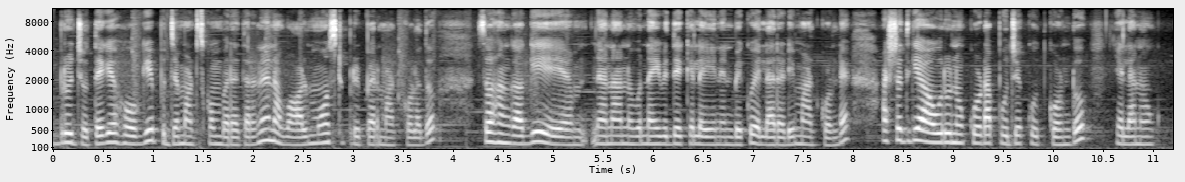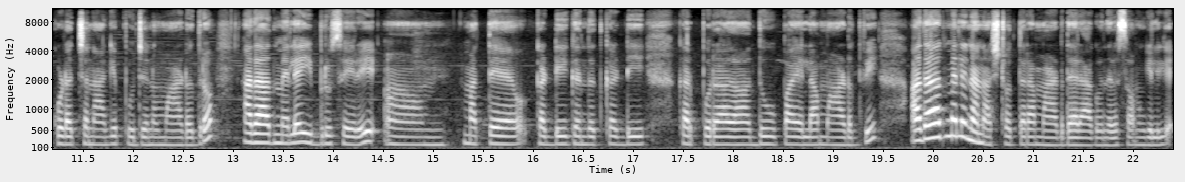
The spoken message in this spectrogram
ಇಬ್ಬರು ಜೊತೆಗೆ ಹೋಗಿ ಪೂಜೆ ಮಾಡಿಸ್ಕೊಂಬರೋ ಥರನೇ ನಾವು ಆಲ್ಮೋಸ್ಟ್ ಪ್ರಿಪೇರ್ ಮಾಡ್ಕೊಳ್ಳೋದು. ಸೊ ಹಾಗಾಗಿ, ನಾನು ನೈವೇದ್ಯಕ್ಕೆಲ್ಲ ಏನೇನು ಬೇಕು ಎಲ್ಲ ರೆಡಿ ಮಾಡಿಕೊಂಡೆ. ಅಷ್ಟೊತ್ತಿಗೆ ಅವರು ಕೂಡ ಪೂಜೆ ಕೂತ್ಕೊಂಡು ಎಲ್ಲನೂ ಕೂಡ ಚೆನ್ನಾಗಿ ಪೂಜೆನೂ ಮಾಡಿದ್ರು. ಅದಾದಮೇಲೆ ಇಬ್ಬರು ಸೇರಿ ಮತ್ತೆ ಕಡ್ಡಿ, ಗಂಧದ ಕಡ್ಡಿ, ಕರ್ಪೂರ, ಧೂಪ ಎಲ್ಲ ಮಾಡಿದ್ವಿ. ಅದಾದಮೇಲೆ ನಾನು ಅಷ್ಟೊತ್ತರ ಮಾಡಿದೆ ರಾಘವೇಂದ್ರ ಸ್ವಾಮಿಗಳಿಗೆ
